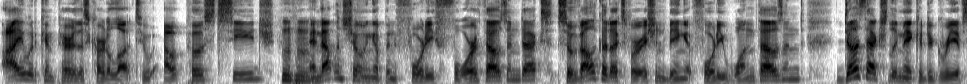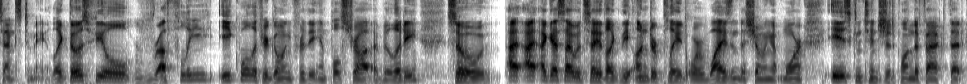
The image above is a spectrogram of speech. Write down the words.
I would compare this card a lot to Outpost Siege, and that one's showing up in 44,000 decks. So Valakut Exploration being at 41,000 does actually make a degree of sense to me. Like those feel roughly equal if you're going for the Impulse Draw ability. So I- I, I guess I would say like the underplayed or why isn't this showing up more is contingent upon the fact that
